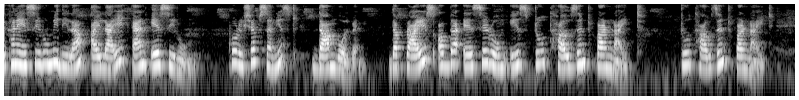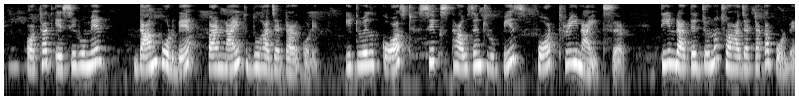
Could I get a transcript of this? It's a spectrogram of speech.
এখানে এসি রুমই দিলাম। I like an AC room. তো রিসেপশনিস্ট দাম বলবেন। The price of the AC room is two thousand per night. Two thousand per night. অর্থাৎ এসি রুমের দাম পড়বে পার নাইট দু হাজার টাকা করে। It will cost six thousand rupees for three night sir. তিন রাতের জন্য ছ হাজার টাকা পড়বে।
